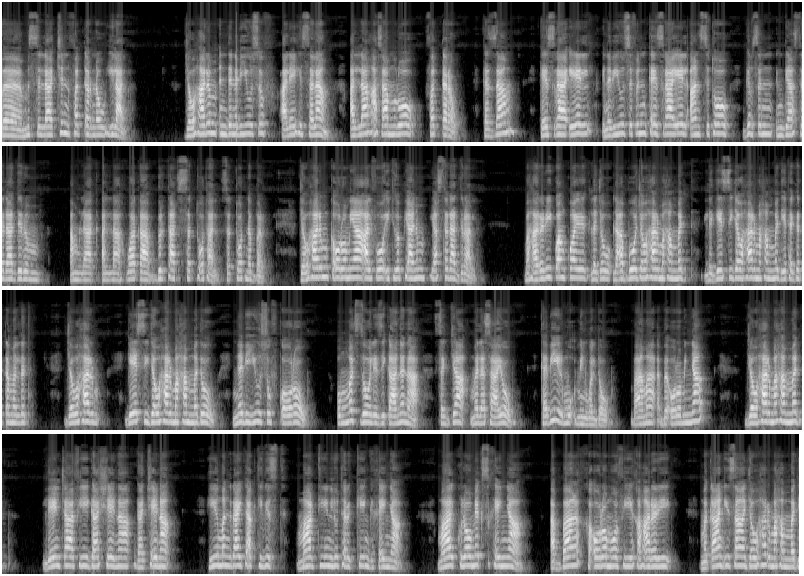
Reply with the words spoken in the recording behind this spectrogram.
በምስላችን ፈጠር ነው ይላል። ጀውሃርም እንደ ነቢዩ ዩሱፍ አለይህ ሰላም አላህ አሳምሮ ፈጠረው። ከዛም ከእስራኤል ነቢዩ ዩሱፍን ከእስራኤል አንስቶ ግብፅን እንዲያስተዳድርም አምላክ አላህ ዋቃ ብርታት ሰጥቶታል ሰጥቶት ነበር። ጀውሃርም ከኦሮሚያ አልፎ ኢትዮጵያንም ያስተዳድራል። በሐረሪ ቋንቋ ለአቦ ጀውሃር መሐመድ ለጌሲ ጀውሃር መሐመድ የተገጠመለት ጀውሃር ጌሲ ጀውሃር መሐመዶ ነቢ ዩሱፍ ቆሮ ኡመት ዞሌ ዚቃነና ሰጃ መለሳዮ ከቢር ሙእሚን ወልዶ በኦሮምኛ ጀውሃር መሐመድ ሌንጫ ፊ ጋሼና ጋቼና ሂዩማን ራይት አክቲቪስት ማርቲን ሉተር ኪንግ ኬኛ ማልኮሎሜክስ ኬኛ አባ ከኦሮሞ ፊ ከሐረሪ መቃን ኢሳ ጀውሃር መሐመዲ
